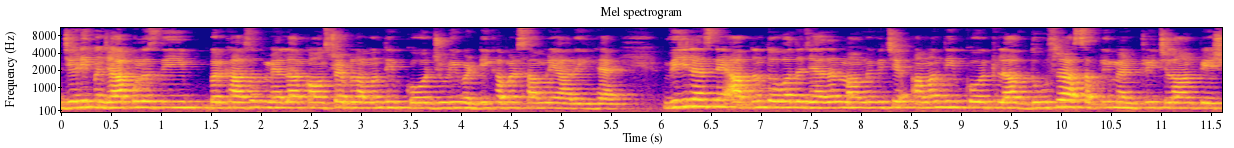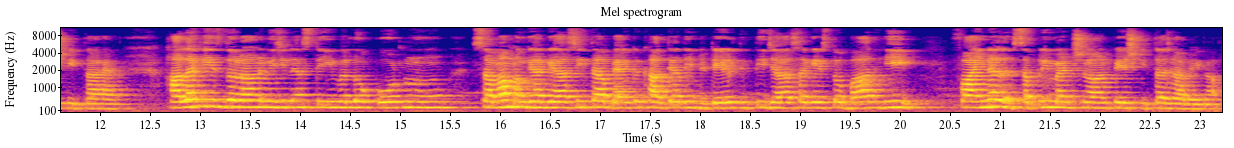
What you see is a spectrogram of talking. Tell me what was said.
ਜਿਹੜੀ ਪੰਜਾਬ ਪੁਲਿਸ ਦੀ ਬਰਖਾਸਤ ਮਹਿਲਾ ਕਾਂਸਟੇਬਲ ਅਮਨਦੀਪ ਕੌਰ ਜੁੜੀ ਵੱਡੀ ਖਬਰ ਸਾਹਮਣੇ ਆ ਰਹੀ ਹੈ। ਵਿਜੀਲੈਂਸ ਨੇ ਆਮਦਨ ਤੋਂ ਵੱਧ ਜਾਇਦਾਦ ਮਾਮਲੇ ਵਿੱਚ ਅਮਨਦੀਪ ਕੌਰ ਖਿਲਾਫ ਦੂਸਰਾ ਸਪਲੀਮੈਂਟਰੀ ਚਲਾਨ ਪੇਸ਼ ਕੀਤਾ ਹੈ। ਹਾਲਾਂਕਿ ਇਸ ਦੌਰਾਨ ਵਿਜੀਲੈਂਸ ਟੀਮ ਵੱਲੋਂ ਕੋਰਟ ਨੂੰ ਸਮਾਂ ਮੰਗਿਆ ਗਿਆ ਸੀ ਤਾਂ ਬੈਂਕ ਖਾਤਿਆਂ ਦੀ ਡਿਟੇਲ ਦਿੱਤੀ ਜਾ ਸਕੇ। ਇਸ ਤੋਂ ਬਾਅਦ ਹੀ ਫਾਈਨਲ ਸਪਲੀਮੈਂਟ ਚਲਾਨ ਪੇਸ਼ ਕੀਤਾ ਜਾਵੇਗਾ।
